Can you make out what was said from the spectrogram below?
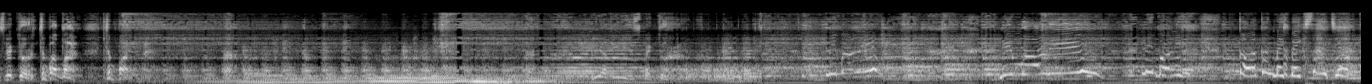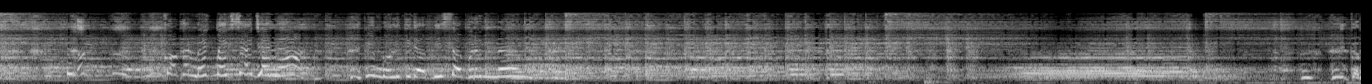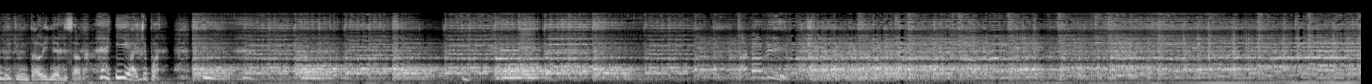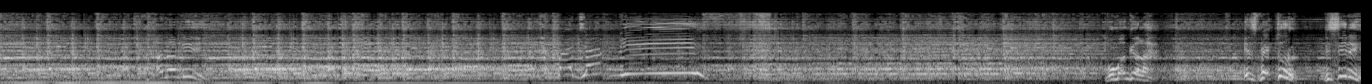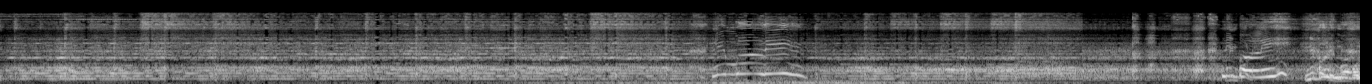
Inspektur, cepatlah, cepat. Lihat ini inspektur. Nimboli. Nimboli. Nimboli, kau akan baik-baik saja. Kau akan baik-baik saja, nak. Nimboli tidak bisa berenang. Ujung talinya di sana. Iya. Ayo cepat.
